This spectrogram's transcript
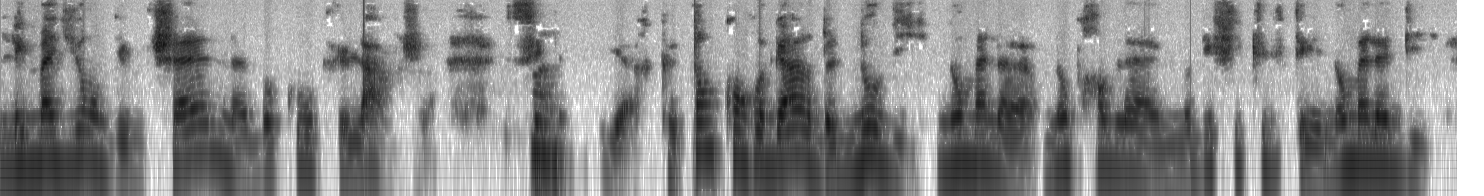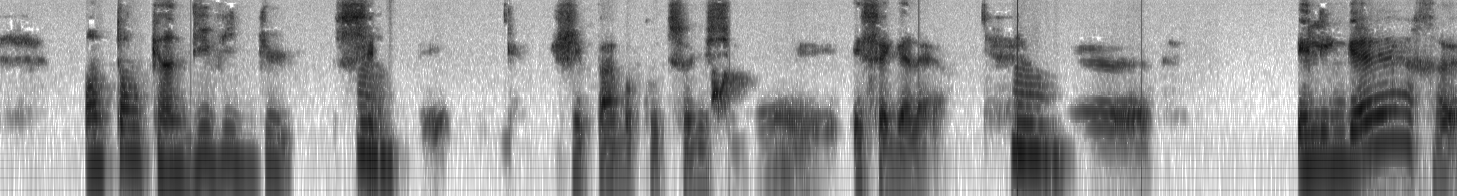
les maillons d'une chaîne beaucoup plus large. Que tant qu'on regarde nos vies, nos malheurs, nos problèmes, nos difficultés, nos maladies, en tant qu'individu, c'est hmm. j'ai pas beaucoup de solutions et, c'est galère. Euh, Ellinger, euh,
